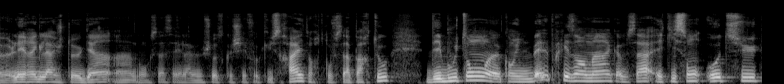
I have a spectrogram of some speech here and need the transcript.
euh, les réglages de gain, hein, donc ça c'est la même chose que chez Focusrite, on retrouve ça partout. Des boutons euh, qui ont une belle prise en main comme ça et qui sont au-dessus.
